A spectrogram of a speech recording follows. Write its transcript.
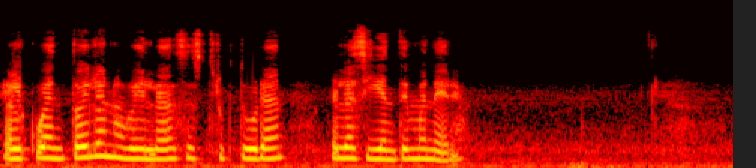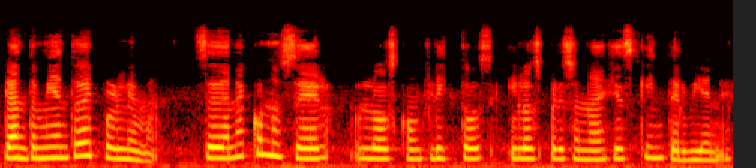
el cuento y la novela se estructuran de la siguiente manera. Planteamiento del problema se dan a conocer los conflictos y los personajes que intervienen,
